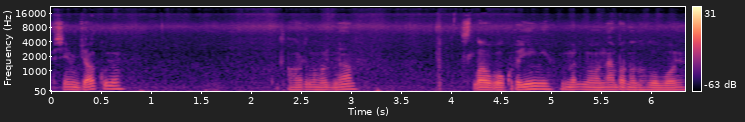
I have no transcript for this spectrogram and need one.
Всім дякую. Гарного дня. Слава Україні, мирного неба над головою.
